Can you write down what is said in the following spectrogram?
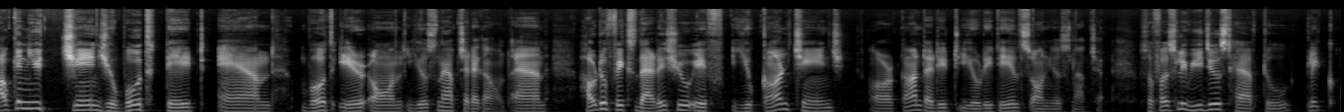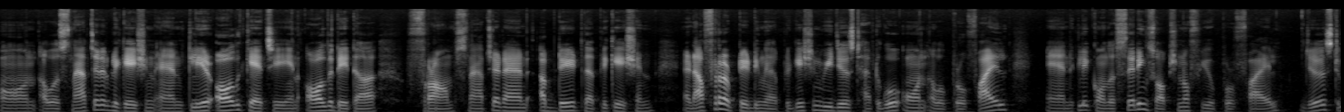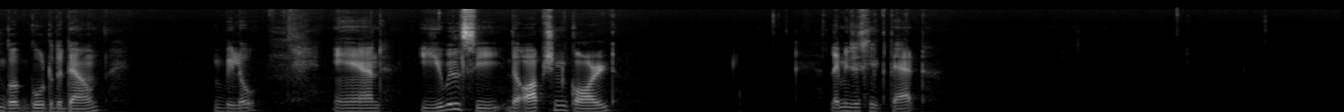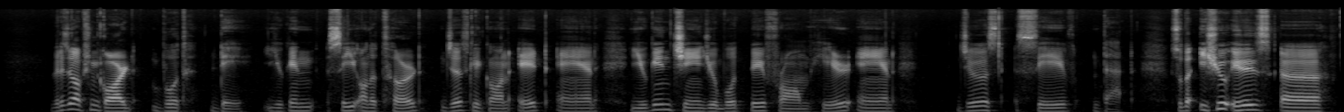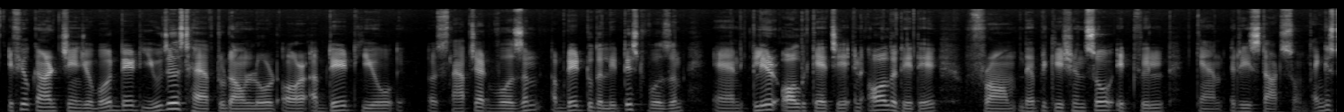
How can you change your birth date and birth year on your Snapchat account? And how to fix that issue if you can't change or can't edit your details on your Snapchat. So firstly we just have to click on our Snapchat application and clear all the cache and all the data from Snapchat and update the application. And after updating the application we just have to go on our profile and click on the settings option of your profile. Just go, go to the down below and you will see the option called let me just click that. There is an option called both day. You can see on the third just click on it and you can change your birthday from here and just save that. So the issue is uh, if you can't change your birth date you just have to download or update your a snapchat version update to the latest version and clear all the cache and all the data from the application so it will can restart soon. Thank you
